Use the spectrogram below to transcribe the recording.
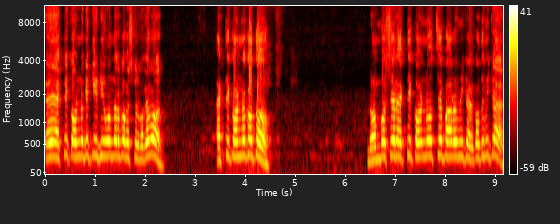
এই একটি কর্ণকে কি ডি দ্বারা প্রকাশ করব? কেমন? একটি কর্ণ কত? রম্বসের একটি কর্ণ হচ্ছে বারো মিটার। কত মিটার?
